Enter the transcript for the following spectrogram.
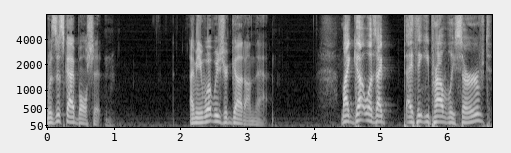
Was this guy bullshitting? I mean, what was your gut on that? My gut was I. I think he probably served,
